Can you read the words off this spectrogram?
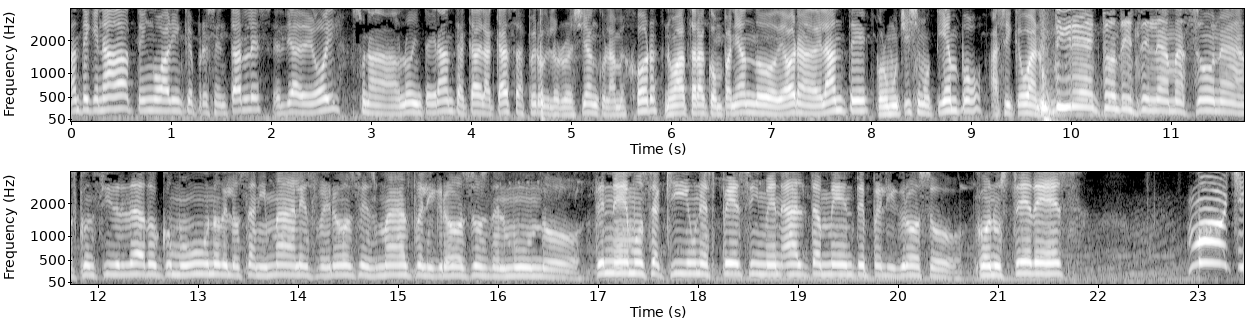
Antes que nada, tengo a alguien que presentarles el día de hoy. Es una nueva integrante acá de la casa, espero que lo reciban con la mejor. Nos va a estar acompañando de ahora en adelante por muchísimo tiempo, así que bueno. Directo desde el Amazonas, considerado como uno de los animales feroces más peligrosos del mundo. Tenemos aquí un espécimen altamente peligroso. Con ustedes... ¡Mochi!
